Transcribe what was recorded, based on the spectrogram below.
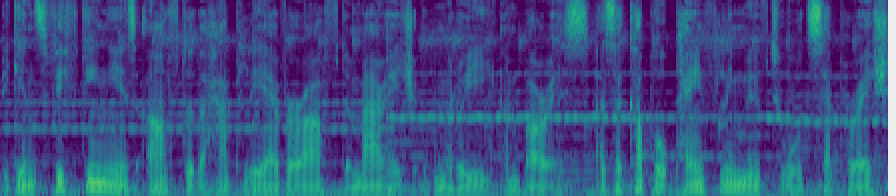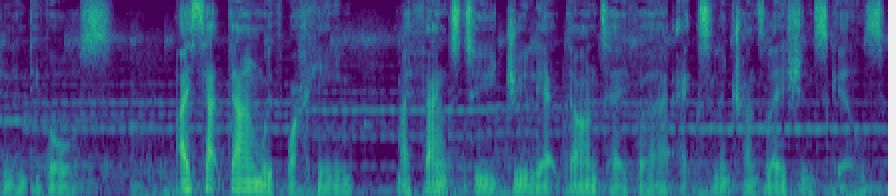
begins 15 years after the happily ever after marriage of Marie and Boris, as the couple painfully move towards separation and divorce. I sat down with Joachim my thanks to Juliette Dante for her excellent translation skills,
